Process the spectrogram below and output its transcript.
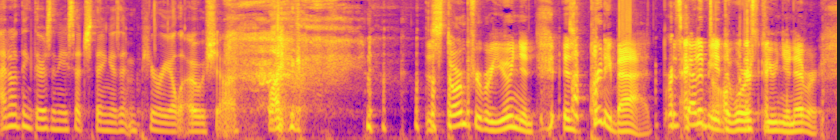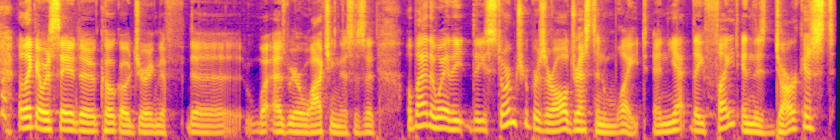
I don't think there's any such thing as Imperial OSHA. Like, The stormtrooper union is pretty bad. It's got to be the worst union ever. Like I was saying to Coco during the the as we were watching this, is that oh by the way, the, the stormtroopers are all dressed in white and yet they fight in this darkest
